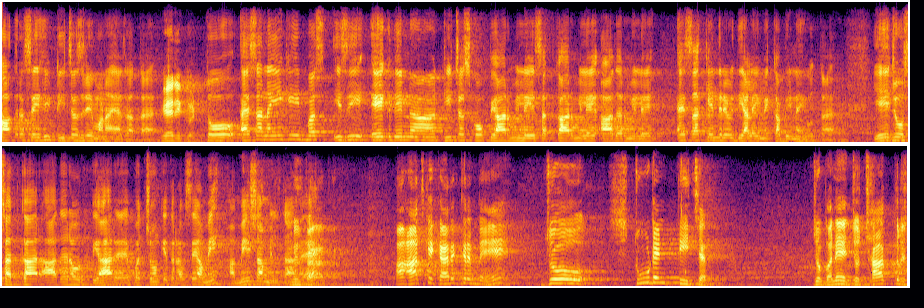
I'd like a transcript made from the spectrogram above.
आग्रह से ही टीचर्स डे मनाया जाता है। वेरी गुड तो ऐसा नहीं कि बस इसी एक दिन टीचर्स को प्यार मिले सत्कार मिले आदर मिले ऐसा केंद्रीय विद्यालय में कभी नहीं होता है। ये जो सत्कार आदर और प्यार है बच्चों की तरफ़ से हमें हमेशा मिलता, मिलता है। है हाँ, आज के कार्यक्रम में जो स्टूडेंट टीचर जो बने जो छात्र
